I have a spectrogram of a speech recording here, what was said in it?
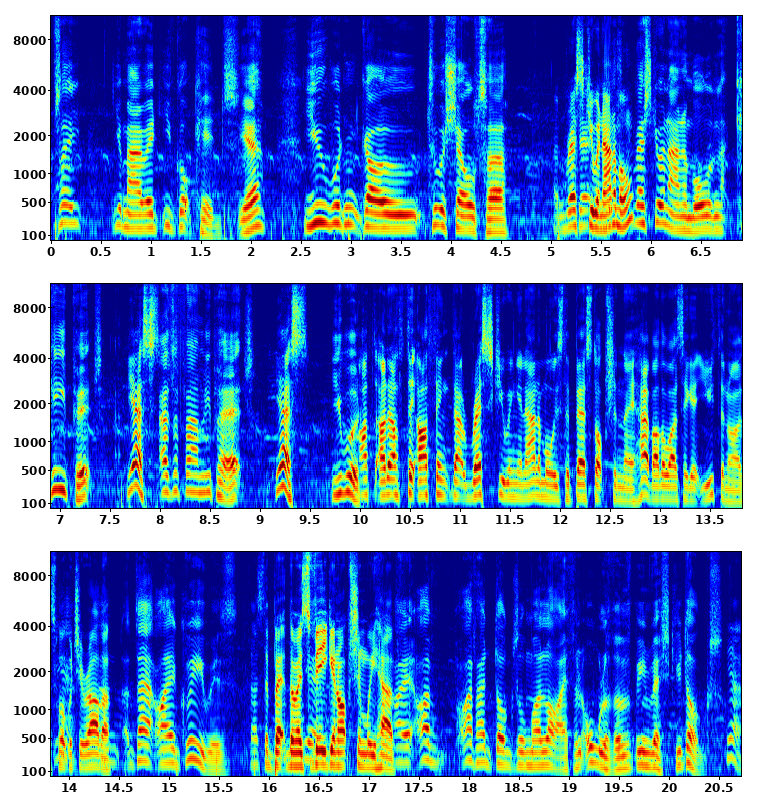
say, you're married, you've got kids, yeah? You wouldn't go to a shelter, and rescue get- an animal? rescue an animal, and keep it yes, as a family pet. yes. You would. I, I, I, thi- I think that rescuing an animal is the best option they have. Otherwise, they get euthanized. What would you rather? That I agree with. That's the, be- the most Yeah. vegan option we have. I, I've I've had dogs all my life, and all of them have been rescue dogs. yeah.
